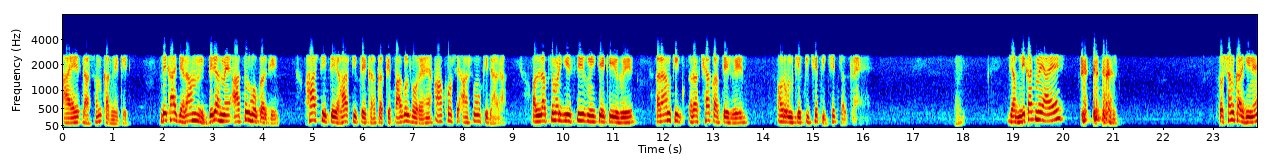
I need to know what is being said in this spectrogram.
आए दर्शन करने के लिए। देखा जयराम विरह में आतुर होकर के हासीते हासीते कह करके पागल हो रहे हैं आँखों से आंसुओं की धारा। और लक्ष्मण जी सिर नीचे किए हुए, राम की रक्षा करते हुए और उनके पीछे पीछे चल रहे हैं। जब निकट में आए तो शंकर जी ने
